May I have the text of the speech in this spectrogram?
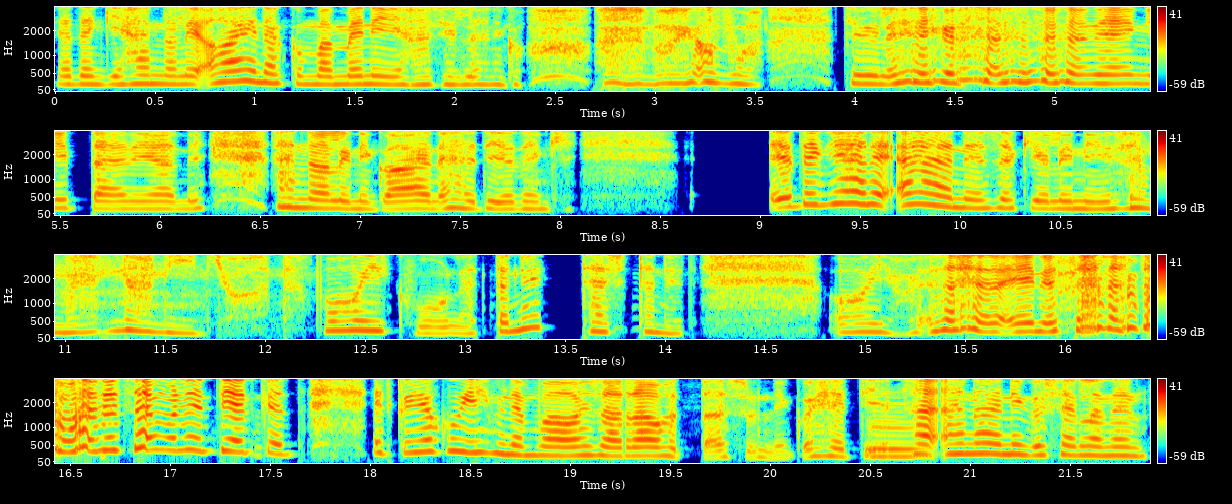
jotenkin hän oli aina, kun mä menin ihan silleen niin kuin, voi apua tyyliin niin kuin, hengittäen, ja, niin hän oli niin kuin aina heti jotenkin, jotenkin hänen äänensäkin oli niin semmoinen, no niin Johanna, voi kuule, että nyt tästä nyt, oi, oi. ei nyt tällä tavalla, semmoinen, tiedätkö, että, että kun joku ihminen vaan osaa rauhoittaa sun niin kuin heti, mm. hän, hän oli niin kuin sellainen,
